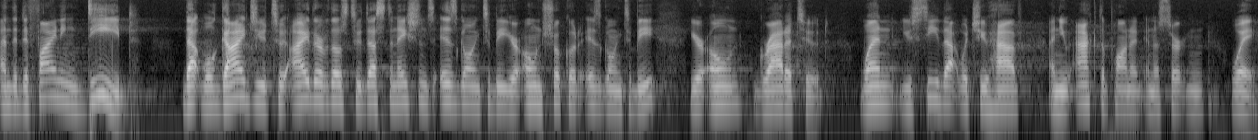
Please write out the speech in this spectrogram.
And the defining deed that will guide you to either of those two destinations is going to be your own shukr, is going to be your own gratitude. When you see that which you have and you act upon it in a certain way.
